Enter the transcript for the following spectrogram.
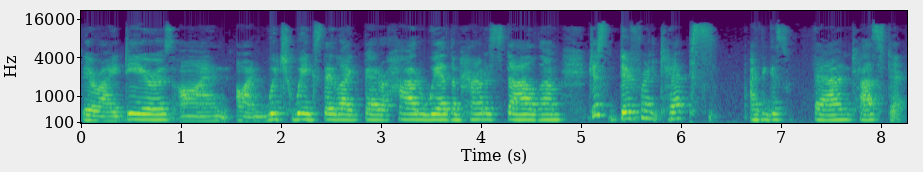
their ideas on, on which wigs they like better, how to wear them, how to style them, just different tips. I think it's fantastic.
